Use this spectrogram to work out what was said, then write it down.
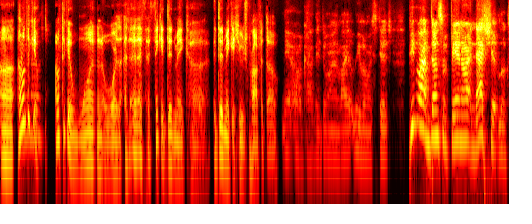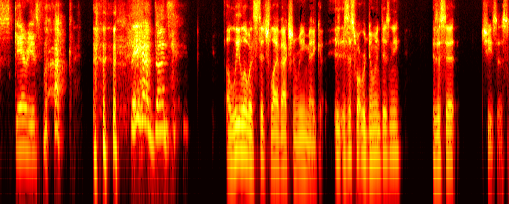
Uh, I don't think it. I don't think it won awards. I, I, I, think it did make. Uh, it did make a huge profit though. Yeah. Oh god, they're doing like Lilo and Stitch. People have done some fan art, and that shit looks scary as fuck. they have done a Lilo and Stitch live action remake. Is, is this what we're doing, Disney? Is this it? Jesus.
